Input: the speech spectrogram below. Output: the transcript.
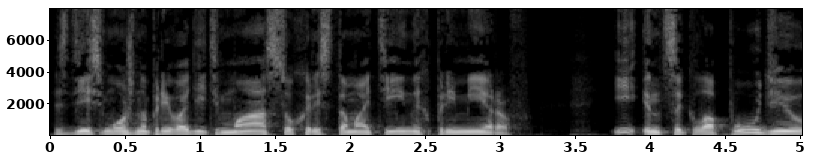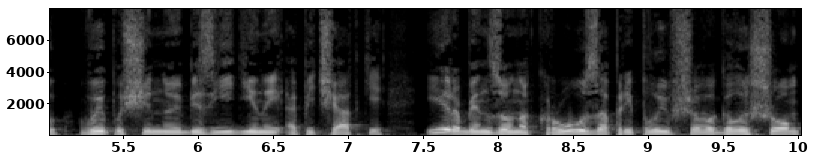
Здесь можно приводить массу хрестоматийных примеров и энциклопедию, выпущенную без единой опечатки, и Робинзона Круза, приплывшего голышом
